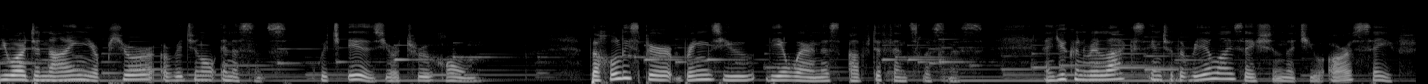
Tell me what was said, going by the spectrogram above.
you are denying your pure original innocence, which is your true home. The Holy Spirit brings you the awareness of defenselessness and you can relax into the realization that you are safe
